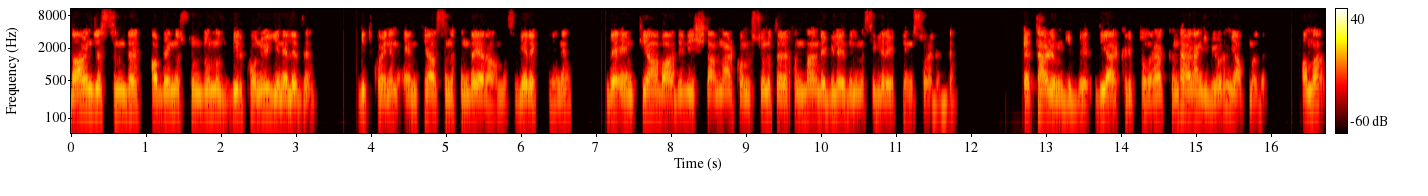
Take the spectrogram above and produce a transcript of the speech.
Daha öncesinde haberini sunduğumuz bir konuyu yineledi. Bitcoin'in emtia sınıfında yer alması gerektiğini ve emtia vadeli işlemler komisyonu tarafından regüle edilmesi gerektiğini söyledi. Ethereum gibi diğer kriptolar hakkında herhangi bir yorum yapmadı. Ama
